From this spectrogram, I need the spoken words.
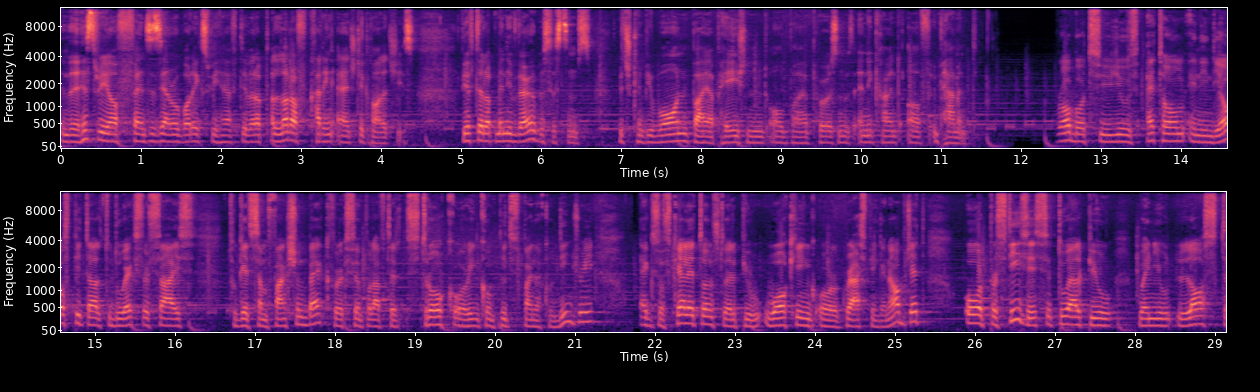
In the history of NCCR robotics, we have developed a lot of cutting-edge technologies. We have developed many wearable systems which can be worn by a patient or by a person with any kind of impairment. Robots you use at home and in the hospital to do exercise to get some function back, for example after stroke or incomplete spinal cord injury, exoskeletons to help you walking or grasping an object, or prosthesis to help you when you lost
